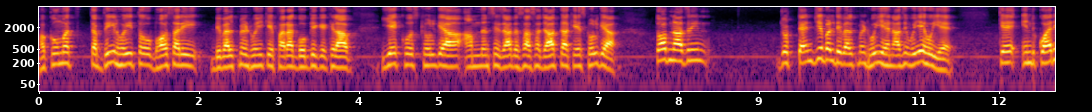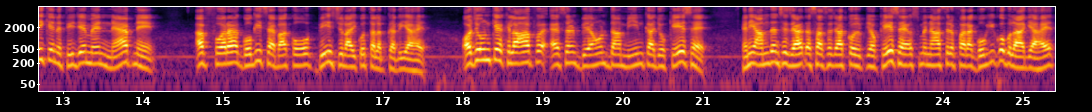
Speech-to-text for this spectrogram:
हुकूमत तब्दील हुई तो बहुत सारी डेवलपमेंट हुई कि फ़रा गोगी के ख़िलाफ़ ये खोज खुल गया आमदन से ज़्यादा सासाजात का केस खुल गया। तो अब नाजरीन जो टेंजिबल डेवलपमेंट हुई है नाजिन वो ये हुई है कि इंक्वायरी के नतीजे में नैब ने अब फरा गोगी साहबा को 20 जुलाई को तलब कर लिया है और जो उनके खिलाफ एसेंट बियॉन्ड द मीन का जो केस है, यानी आमदन से ज़्यादा असाजात को जो केस है, उसमें ना सिर्फ़ फरा गोगी को बुलाया गया है,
